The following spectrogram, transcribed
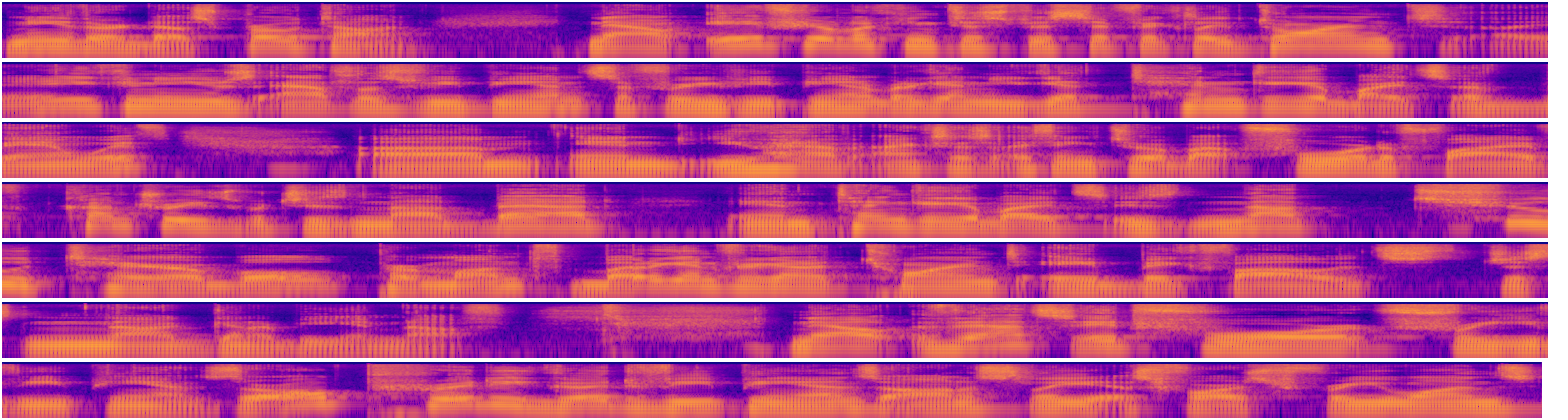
Neither does Proton. Now, if you're looking to specifically torrent, uh, you can use Atlas VPN. It's a free VPN, but again, you get 10 gigabytes of bandwidth um, and you have access, I think, to about four to five countries, which is not bad. And 10 gigabytes is not too terrible per month. But again, if you're going to torrent a big file, it's just not going to be enough. Now, that's it for free VPNs. They're all pretty good VPNs, honestly, as far as free ones.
